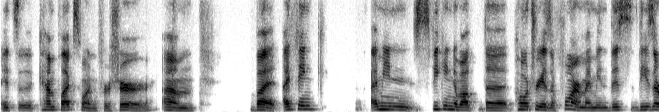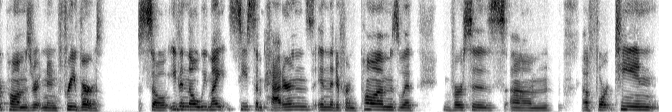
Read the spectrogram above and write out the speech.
it's a complex one for sure. Um, but I think, I mean, speaking about the poetry as a form, I mean, this these are poems written in free verse. So even though we might see some patterns in the different poems with verses um, of 14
